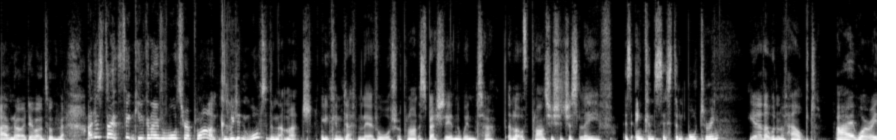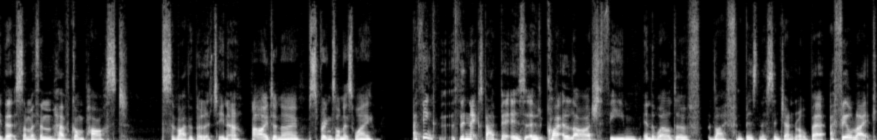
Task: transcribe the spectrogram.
I have no idea what I'm talking about. I just don't think you can overwater a plant because we mm-hmm. didn't water them that much. You can definitely overwater a plant, especially in the winter. A lot of plants you should just leave. Is inconsistent watering? Yeah, that wouldn't have helped. I worry that some of them have gone past survivability now. I don't know. Spring's on its way. I think the next bad bit is a, quite a large theme in the world of life and business in general, but I feel like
